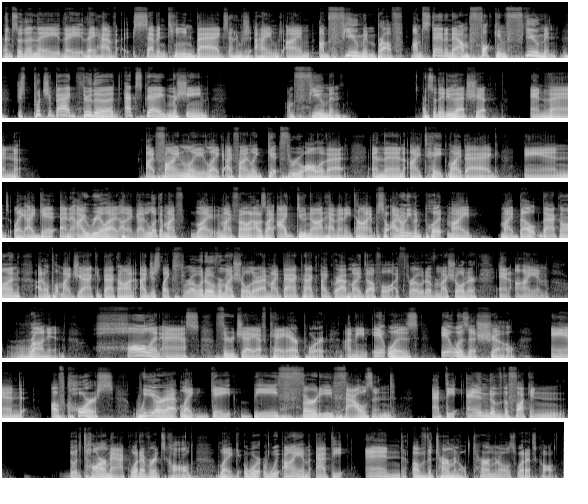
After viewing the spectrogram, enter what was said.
and so then they they they have 17 bags and i'm just i'm i'm i'm fuming bruv. I'm standing there. I'm fucking fuming. Just put your bag through the x-ray machine. I'm fuming. And so they do that shit. And then I finally like I finally get through all of that and then I take my bag and like I get and I realize like I look at my like my phone. I was like I do not have any time. So I don't even put my my belt back on. I don't put my jacket back on. I just like throw it over my shoulder. I have my backpack. I grab my duffel. I throw it over my shoulder and I am running hauling ass through JFK airport. I mean it was it was a show. And of course we are at like gate B thirty thousand at the end of the fucking the tarmac, whatever it's called. Like we, I am at the end of the terminal. Terminal is what it's called.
